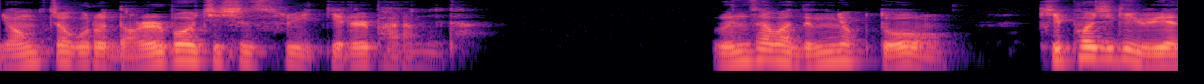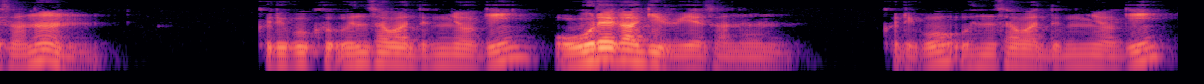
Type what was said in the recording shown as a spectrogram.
영적으로 넓어지실 수 있기를 바랍니다. 은사와 능력도 깊어지기 위해서는 그리고 그 은사와 능력이 오래 가기 위해서는 그리고 은사와 능력이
